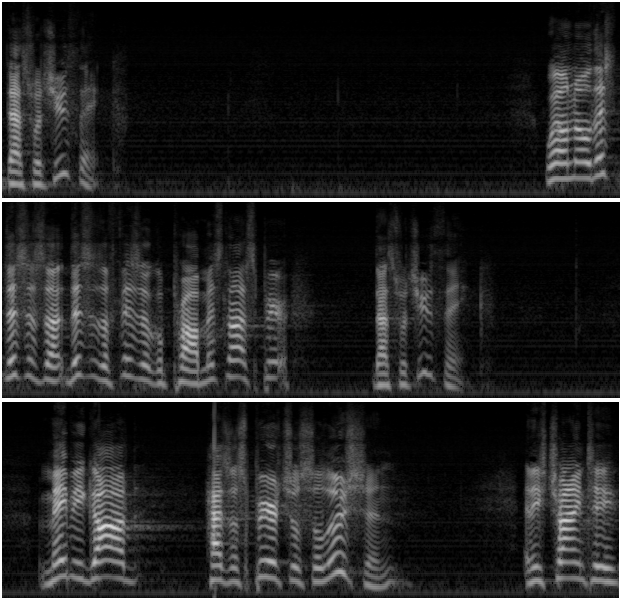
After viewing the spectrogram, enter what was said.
That's what you think. Well, no, this, this, is, a, this is a physical problem. It's not spirit. That's what you think. Maybe God has a spiritual solution and He's trying to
